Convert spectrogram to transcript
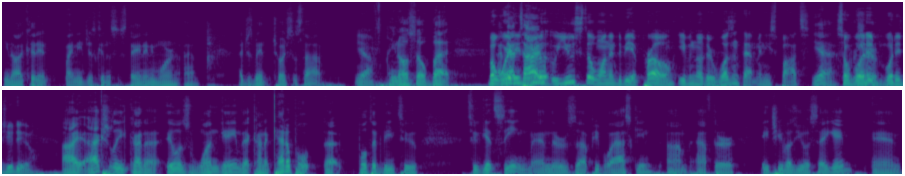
you know, I couldn't, my knee just couldn't sustain anymore. Um, I just made the choice to stop. yeah. You know, so but But where did time- you? You still wanted to be a pro, even though there wasn't that many spots. yeah. So what sure. did what did you do? I actually kind of it was one game that kind of catapult uh, catapulted me to to get seen. Man, there's uh, people asking um, after a Chivas USA game, and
